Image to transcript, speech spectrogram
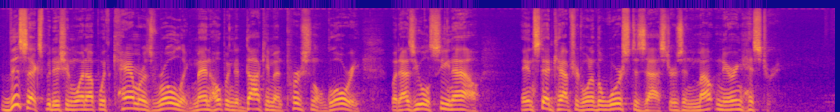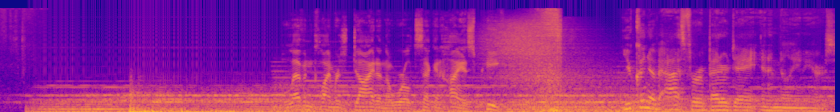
This expedition went up with cameras rolling, men hoping to document personal glory. But as you will see now, they instead captured one of the worst disasters in mountaineering history. 11 climbers died on the world's second highest peak. You couldn't have asked for a better day in a million years.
